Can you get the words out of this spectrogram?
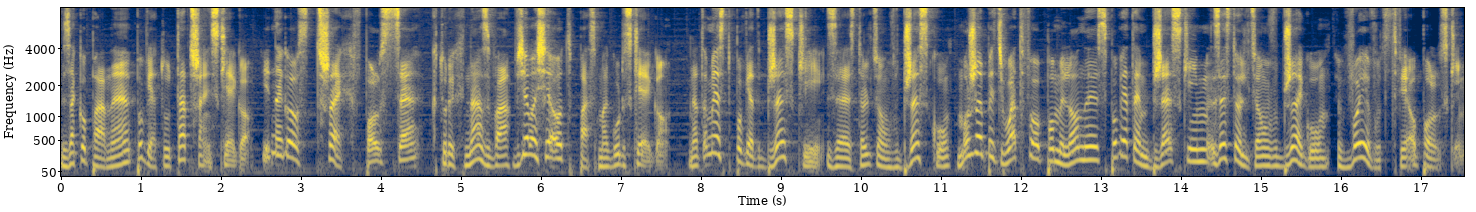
Zakopane powiatu tatrzańskiego, jednego z trzech w Polsce, których nazwa wzięła się od pasma górskiego. Natomiast powiat brzeski ze stolicą w Brzesku może być łatwo pomylony z powiatem brzeskim ze stolicą w Brzegu w województwie opolskim.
